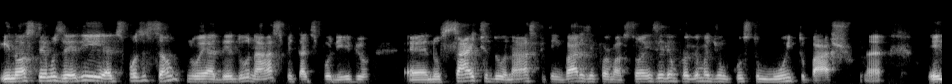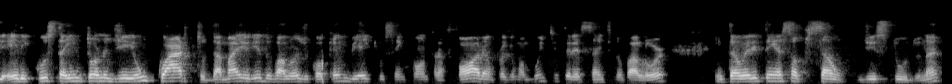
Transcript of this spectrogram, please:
E nós temos ele à disposição no EAD do UNASP, está disponível é, no site do UNASP, tem várias informações. Ele é um programa de um custo muito baixo. Né? Ele, ele custa em torno de um quarto da maioria do valor de qualquer MBA que você encontra fora. É um programa muito interessante no valor. Então, ele tem essa opção de estudo. Né?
